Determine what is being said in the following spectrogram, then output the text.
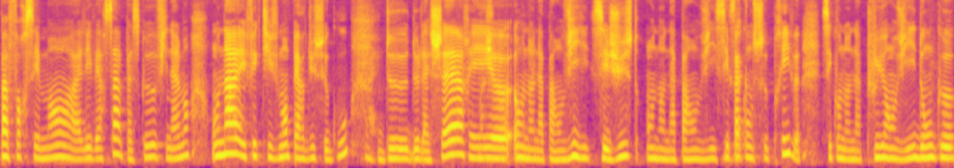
pas forcément aller vers ça parce que finalement on a effectivement perdu ce goût de, de la chair et euh, on n'en a pas envie. C'est juste on n'en a pas envie. C'est pas qu'on se prive c'est qu'on n'en a plus envie. Donc euh,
